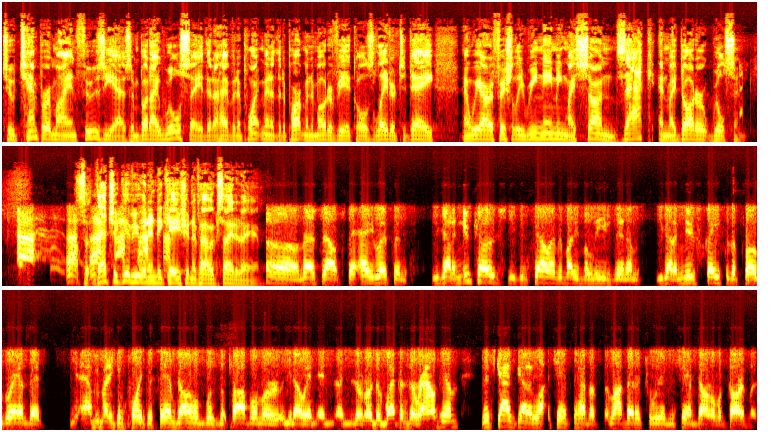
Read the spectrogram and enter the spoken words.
to temper my enthusiasm, but I will say that I have an appointment at the Department of Motor Vehicles later today, and we are officially renaming my son Zach and my daughter Wilson. so that should give you an indication of how excited I am. Oh, that's outstanding. Hey, listen, you got a new coach. You can tell everybody believes in him. You got a new face of the program that everybody can point to. Sam Darnold was the problem, or you know, and, and, and the, or the weapons around him. This guy's got a lot chance to have a, a lot better career than Sam Darnold, regardless.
